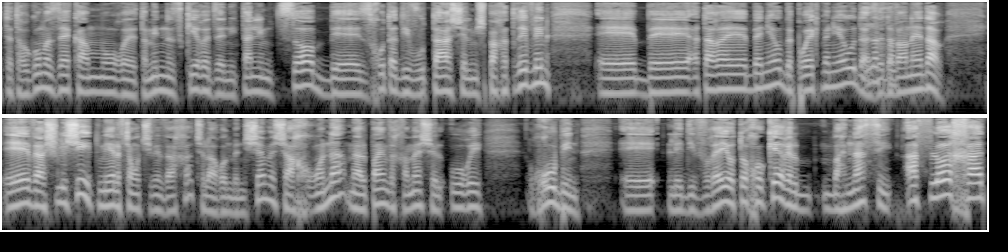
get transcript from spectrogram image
את התרגום הזה, כאמור, תמיד נזכיר את זה, ניתן למצוא בזכות אדיבותה של משפחת ריבלין אה, באתר בן יהוד, בפרויקט בן יהודה, נכון. זה דבר נהדר. אה, והשלישית, מ-1971, של אהרון בן שמש, האחרונה, מ-2005, של אורי רובין. אה, לדברי אותו חוקר, אל-בהנסי, אף לא אחד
